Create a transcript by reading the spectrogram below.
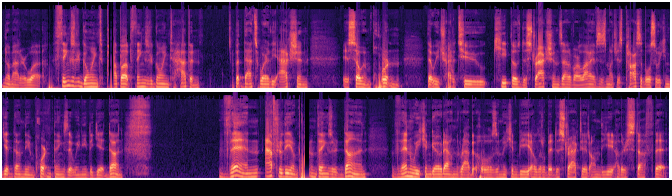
no matter what. Things are going to pop up, things are going to happen, but that's where the action is so important that we try to keep those distractions out of our lives as much as possible so we can get done the important things that we need to get done then after the important things are done then we can go down the rabbit holes and we can be a little bit distracted on the other stuff that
